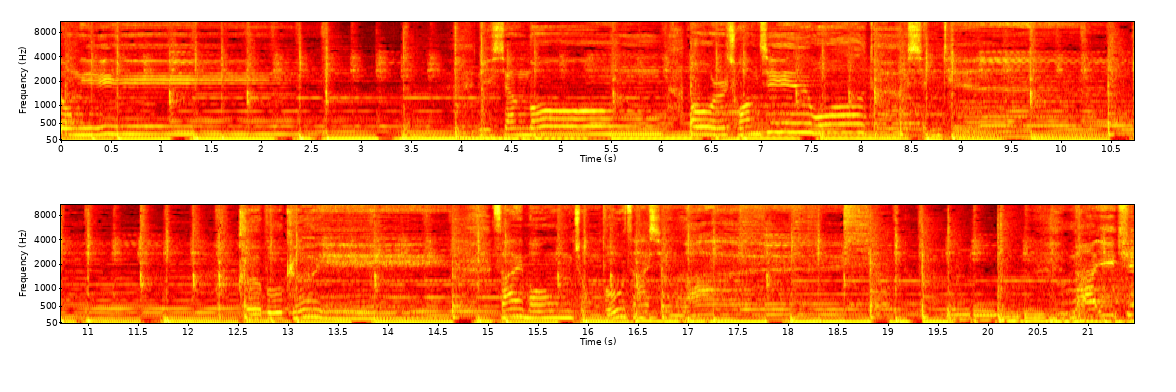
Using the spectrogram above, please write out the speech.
踪影。你像梦，偶尔闯进我的心田，可不可以在梦中不再醒来？那一天，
